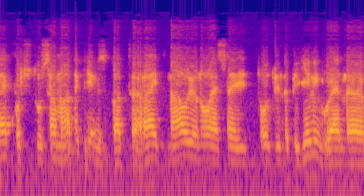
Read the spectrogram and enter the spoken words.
backwards to some other games, but uh, right now, you know, as I told you in the beginning, when uh,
